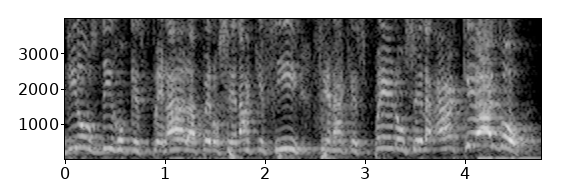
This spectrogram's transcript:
Dios dijo que esperara, pero ¿será que sí? ¿Será que espero? ¿Será? ¿Ah, qué hago?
